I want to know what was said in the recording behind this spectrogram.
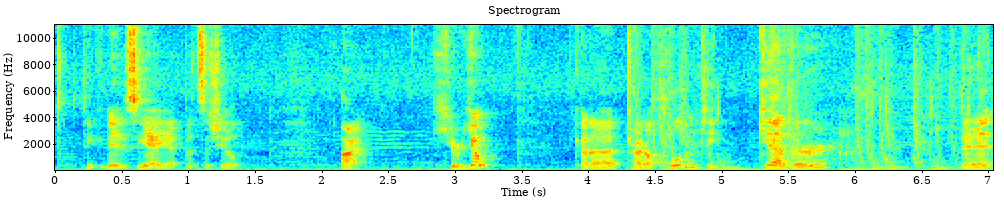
I think it is. Yeah, yeah, that's a shield. All right, here we go. Gotta try to hold them together. Bit.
